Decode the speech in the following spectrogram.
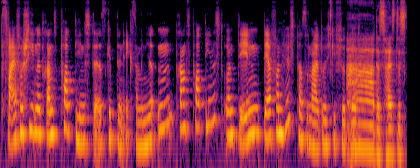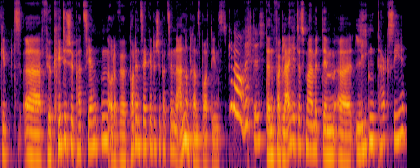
zwei verschiedene Transportdienste. Es gibt den examinierten Transportdienst und den, der von Hilfspersonal durchgeführt wird. Ah, das heißt, es gibt äh, für kritische Patienten oder für potenziell kritische Patienten einen anderen Transportdienst. Genau, richtig. Dann vergleiche ich das mal mit dem äh, Liegentaxi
